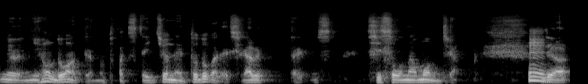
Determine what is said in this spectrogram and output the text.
日本どうなってるのとかっつって一応ネットとかで調べたりもししそうなもんじゃん。うんで、あ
